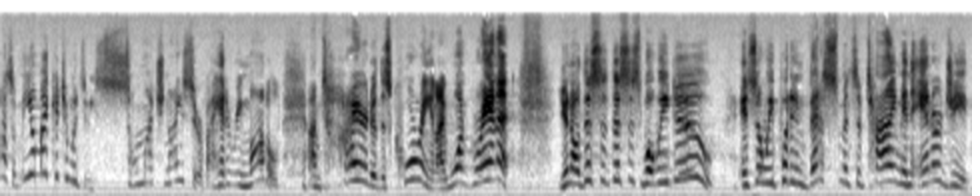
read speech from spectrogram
awesome. You know, my kitchen would be so much nicer if I had it remodeled. I'm tired of this Corian, and I want granite. You know, this is this is what we do. And so we put investments of time and energy,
